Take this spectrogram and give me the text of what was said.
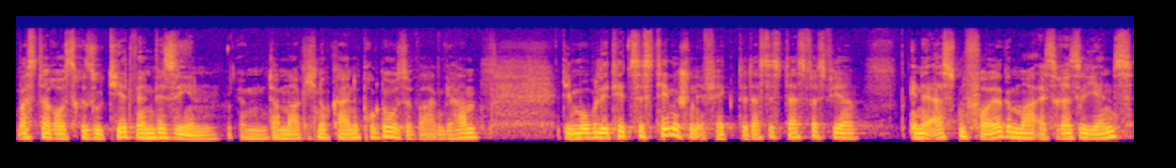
Was daraus resultiert, werden wir sehen. Da mag ich noch keine Prognose wagen. Wir haben die mobilitätssystemischen Effekte. Das ist das, was wir in der ersten Folge mal als Resilienz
